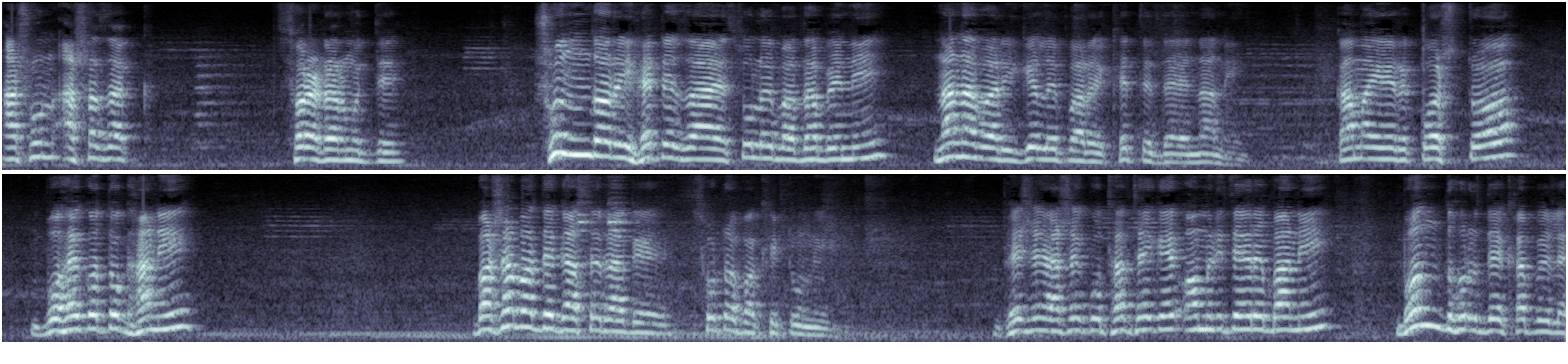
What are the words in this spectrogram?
আসুন আসা যাক ছড়াটার মধ্যে। সুন্দরী হেঁটে যায়, চুলে বাঁধা বেনি নানা বাড়ি গেলে পারে, খেতে দেয় নানি। কামাইয়ের কষ্ট, বহে কত ঘানি। বাসা বাঁধে গাছের আগে, ছোট পাখি টুনি। ভেসে আসে কোথা থেকে অমৃতের বাণী? বন্ধুর দেখা পেলে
